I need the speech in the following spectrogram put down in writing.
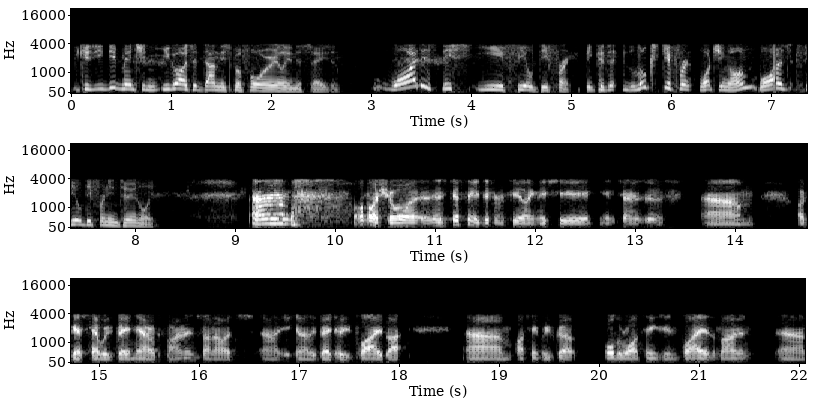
because you did mention you guys have done this before early in the season. Why does this year feel different? Because it looks different watching on. Why does it feel different internally? Um, I'm not sure. There's definitely a different feeling this year in terms of, um, I guess how we've beaten our opponents. I know it's uh, you can only beat who you play, but um, I think we've got all the right things in play at the moment. Um,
